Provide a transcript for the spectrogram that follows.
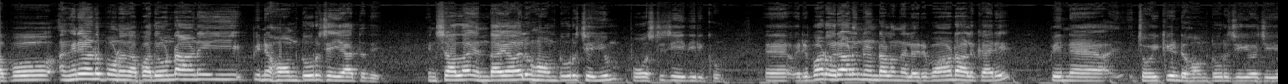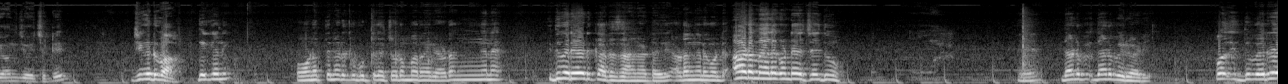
അപ്പോൾ അങ്ങനെയാണ് പോണത്. അപ്പോൾ അതുകൊണ്ടാണ് ഈ പിന്നെ ഹോം ടൂർ ചെയ്യാത്തത്. ഇൻഷാല്ല എന്തായാലും ഹോം ടൂർ ചെയ്യും പോസ്റ്റ് ചെയ്തിരിക്കും. ഒരുപാട് ഒരാളും രണ്ടാളൊന്നല്ല ഒരുപാട് ആൾക്കാർ പിന്നെ ചോദിക്കുന്നുണ്ട് ഹോം ടൂർ ചെയ്യോ ചെയ്യോ എന്ന് ചോദിച്ചിട്ട്. ഇജിങ്ങോട്ട് വാ. ഇതൊക്കെയാണ് ഓണത്തിനിടക്ക് പുട്ട് കച്ചവടം പറഞ്ഞാൽ അവിടെ അങ്ങനെ ഇതുവരെ എടുക്കാത്ത സാധനം കേട്ടത് അവിടെ അങ്ങനെ കൊണ്ട് അവിടെ മേലെ കൊണ്ട് വെച്ചതു ഏഹ് ഇതാണ് ഇതാണ് പരിപാടി. അപ്പോൾ ഇതുവരെ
